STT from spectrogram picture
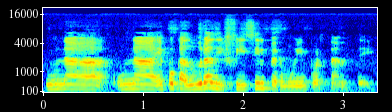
una, una época dura, difícil, pero muy importante.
